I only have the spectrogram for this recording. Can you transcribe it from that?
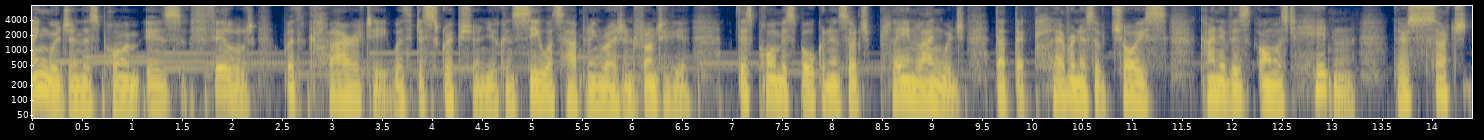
Language in this poem is filled with clarity, with description. You can see what's happening right in front of you. This poem is spoken in such plain language that the cleverness of choice kind of is almost hidden. There's such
